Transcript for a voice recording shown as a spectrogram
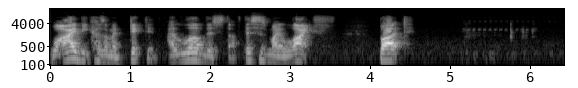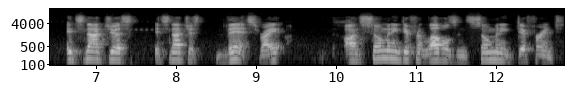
Why? Because I'm addicted. I love this stuff. This is my life. But it's not just it's not just this, right? On so many different levels and so many different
